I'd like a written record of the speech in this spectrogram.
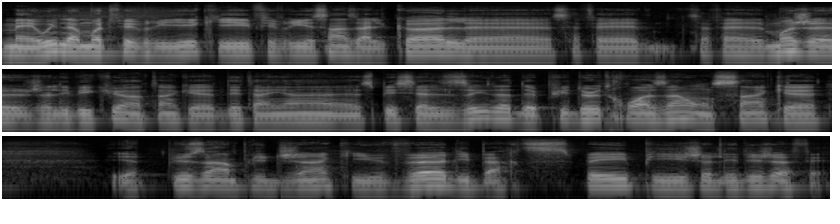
Mais oui, le mois de février, qui est février sans alcool, euh, ça, fait, ça fait. Moi, je, je l'ai vécu en tant que détaillant euh, spécialisé. Là, depuis 2-3 ans, on sent que. Il y a de plus en plus de gens qui veulent y participer, puis je l'ai déjà fait.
